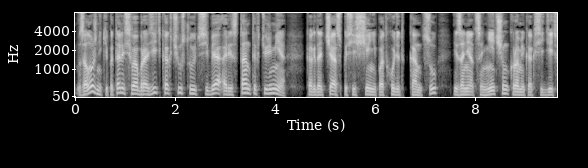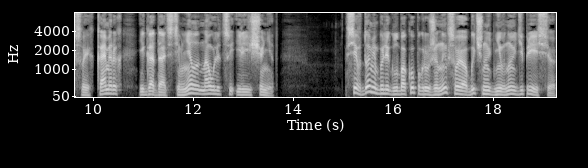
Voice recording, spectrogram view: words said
Заложники пытались вообразить, как чувствуют себя арестанты в тюрьме, когда час посещений подходит к концу и заняться нечем, кроме как сидеть в своих камерах и гадать, стемнело на улице или еще нет. Все в доме были глубоко погружены в свою обычную дневную депрессию,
